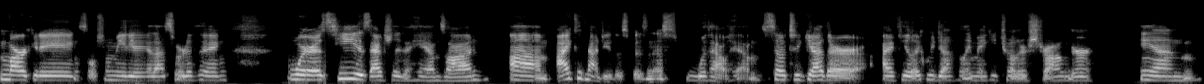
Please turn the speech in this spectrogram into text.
marketing, social media, that sort of thing, whereas he is actually the hands-on um, I could not do this business without him. So together, I feel like we definitely make each other stronger. And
